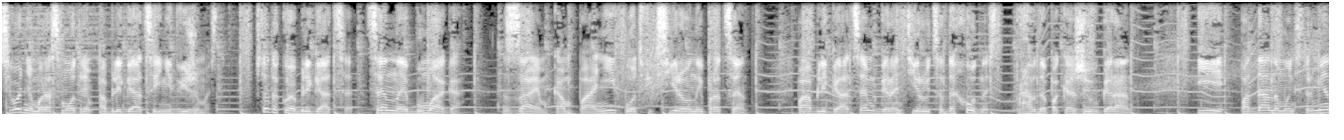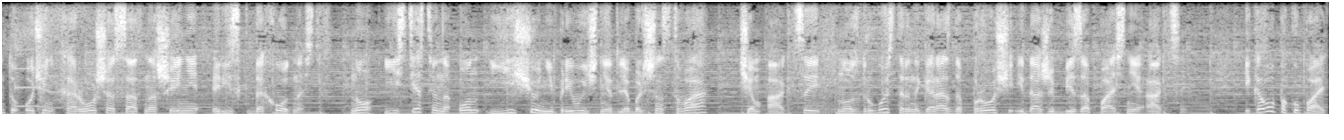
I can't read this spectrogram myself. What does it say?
Сегодня мы рассмотрим облигации и недвижимость. Что такое облигация? Ценная бумага, займ компании под фиксированный процент. По облигациям гарантируется доходность, правда пока жив гарант. И по данному инструменту очень хорошее соотношение риск-доходность. Но, естественно, он еще непривычнее для большинства, чем акции, но с другой стороны гораздо проще и даже безопаснее акций. И кого покупать?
